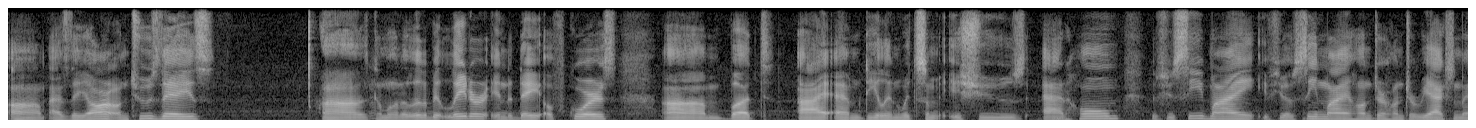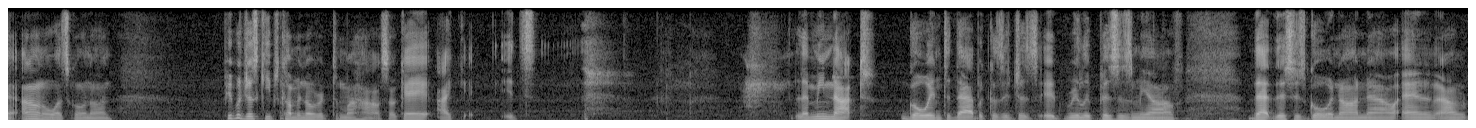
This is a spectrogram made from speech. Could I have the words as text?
um, as they are on Tuesdays. Uh, come on a little bit later in the day, of course, um, but I am dealing with some issues at home. If you see my, if you have seen my Hunter Hunter reaction, man, I don't know what's going on. People just keeps coming over to my house. Okay, I, it's. Let me not go into that because it just it really pisses me off that this is going on now, and I'm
